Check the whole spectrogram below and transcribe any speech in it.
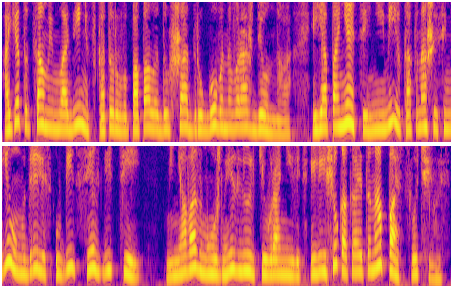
«А я тот самый младенец, в которого попала душа другого новорожденного, и я понятия не имею, как в нашей семье умудрились убить всех детей. Меня, возможно, из люльки уронили, или еще какая-то напасть случилась».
